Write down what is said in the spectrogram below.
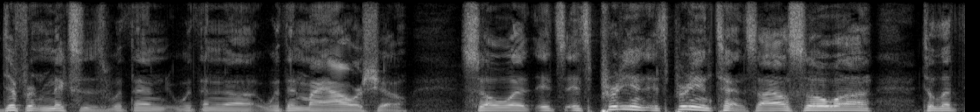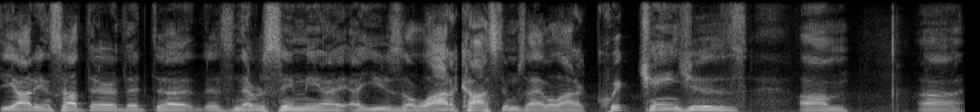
different mixes within within uh, within my hour show. So uh, it's it's pretty it's pretty intense. I also uh, to let the audience out there that that's never seen me, I, I use a lot of costumes. I have a lot of quick changes, um, a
